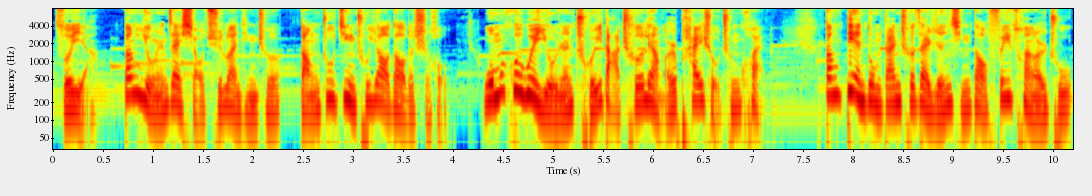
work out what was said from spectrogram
所以啊，当有人在小区乱停车，挡住进出要道的时候，我们会为有人捶打车辆而拍手称快；当电动单车在人行道飞窜而出，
